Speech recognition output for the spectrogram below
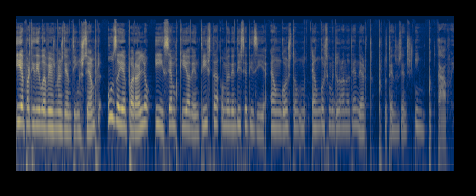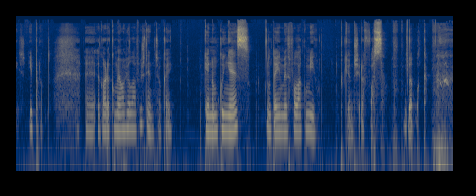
E a partir daí lavei os meus dentinhos sempre, usei aparelho e sempre que ia ao dentista, o meu dentista dizia: é um gosto, é um gosto muito grande atender-te, porque tu tens os dentes impecáveis. E pronto. Uh, agora, como é óbvio, lavo os dentes, ok? Quem não me conhece, não tenha medo de falar comigo, porque eu não cheiro a fossa da boca.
